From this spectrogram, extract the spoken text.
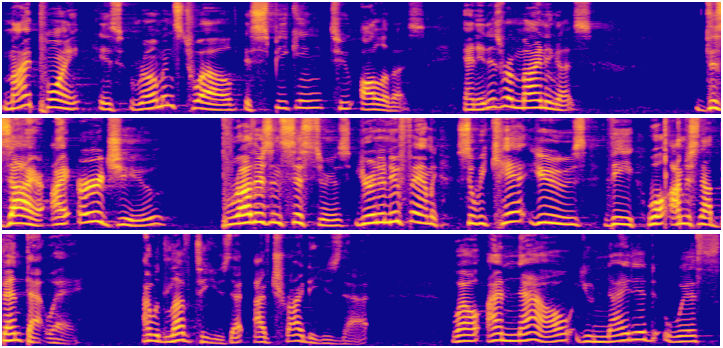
My point is Romans 12 is speaking to all of us, and it is reminding us desire. I urge you, brothers and sisters, you're in a new family, so we can't use the, well, I'm just not bent that way. I would love to use that. I've tried to use that. Well, I'm now united with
